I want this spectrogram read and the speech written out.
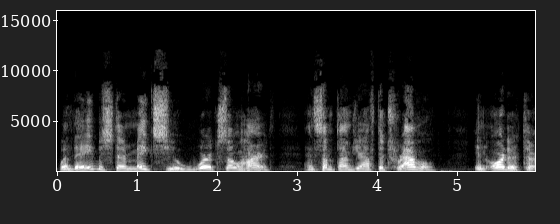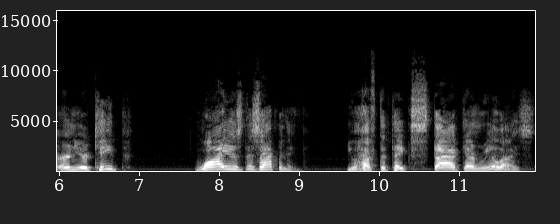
when the Eibishter makes you work so hard, and sometimes you have to travel in order to earn your keep. Why is this happening? You have to take stock and realize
